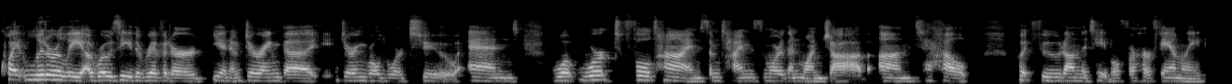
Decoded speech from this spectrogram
quite literally a Rosie the Riveter, you know, during the during World War II, and what worked full time, sometimes more than one job, um, to help put food on the table for her family.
